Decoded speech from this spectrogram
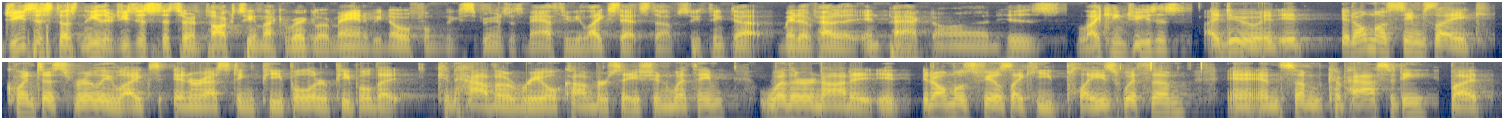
Jesus doesn't either. Jesus sits there and talks to him like a regular man, and we know from the experience with Matthew, he likes that stuff. So you think that might have had an impact on his liking Jesus? I do. It, it it almost seems like Quintus really likes interesting people or people that can have a real conversation with him. Whether or not it, it, it almost feels like he plays with them in, in some capacity. But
